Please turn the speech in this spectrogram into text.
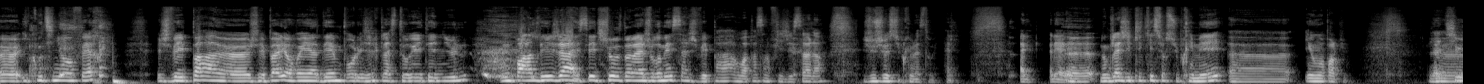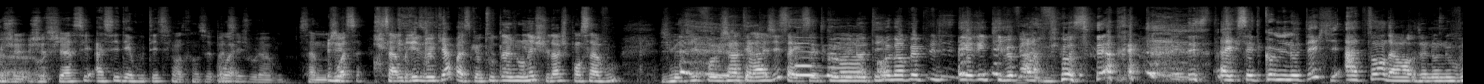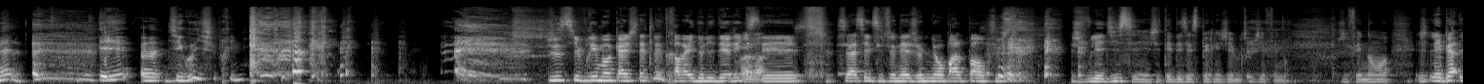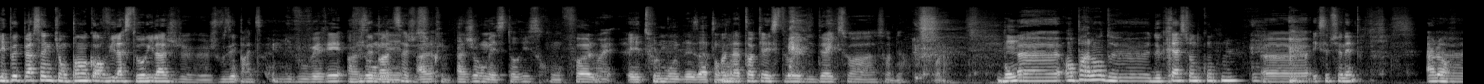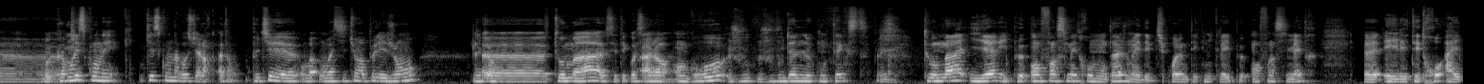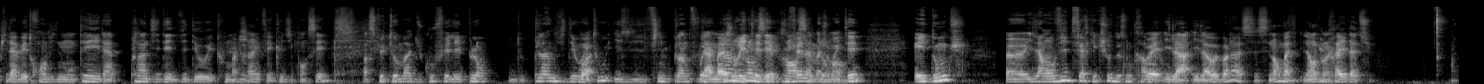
Euh, il continue à en faire. Je vais pas, euh, je vais pas lui envoyer un DM pour lui dire que la story était nulle. On parle déjà assez de choses dans la journée, ça je vais pas, on va pas s'infliger ça là. Juste je supprime la story. Allez, allez, allez. allez. Euh, Donc là j'ai cliqué sur supprimer et on n'en parle plus. La team, Euh, je, je suis assez, assez dérouté de ce qui est en train de se passer, Ouais. je vous l'avoue. Ça me, J'ai- moi, ça, ça me brise le cœur parce que toute la journée, je suis là, je pense à vous. Je me dis, il faut que j'interagisse avec cette communauté. On n'en peut plus d'Eric qui veut faire l'influenceur. Avec cette communauté qui attend d'avoir de nos nouvelles. Et euh, Diego, il supprime. Je supprime en cachette le travail de Lidéric, Voilà. c'est c'est assez exceptionnel, je ne lui en parle pas en plus. Je vous l'ai dit, c'est- j'étais désespéré. J'ai vu le truc, j'ai fait non. J'ai fait non. Les, les peu de personnes qui n'ont pas encore vu la story là, je, je vous épargne ça. Mais vous verrez, un Je jour, mes, ça, je un, supprime. un jour mes stories seront folles Ouais. et tout le monde les On attendra. attend que les stories de soient, soient bien. Voilà. Bon, Euh, en parlant de, de création de contenu euh, exceptionnel. alors, euh, bon, qu'est-ce qu'on est, qu'est-ce qu'on a reçu? Alors attends, petit, on va, on va situer un peu les gens. Euh, Thomas, c'était quoi ça? Alors, en gros, je, vous- je vous donne le contexte. Thomas, hier, il peut enfin se mettre au montage. On avait des petits problèmes techniques, là, il peut enfin s'y mettre. Euh, et il était trop hype, il avait trop envie de monter, il a plein d'idées de vidéos et tout, machin, il fait que d'y penser. Parce que Thomas, du coup, fait les plans de plein de vidéos Ouais. et tout. Il filme plein de fois. La de majorité plans des plans, fait, la Thomas. majorité. Et donc, euh, il a envie de faire quelque chose de son travail. Ouais, il a, il a, ouais, voilà, c'est c'est normal, il a envie Ouais. de travailler là-dessus.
